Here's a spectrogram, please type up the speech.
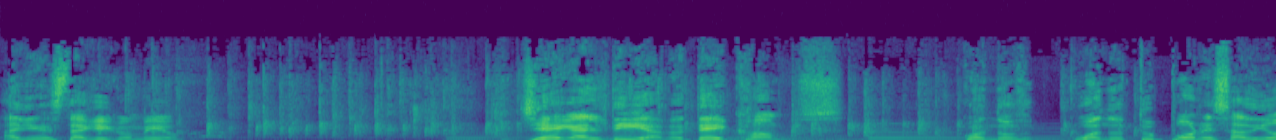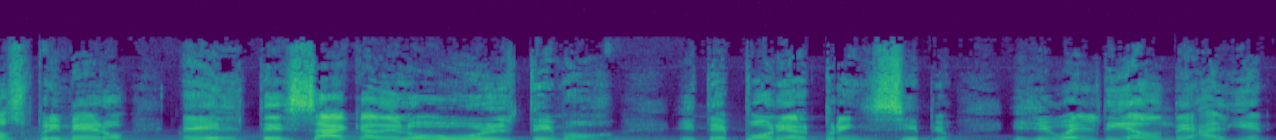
¿Alguien está aquí conmigo? Llega el día, the day comes. Cuando, cuando tú pones a Dios primero, Él te saca de lo último y te pone al principio. Y llegó el día donde alguien,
